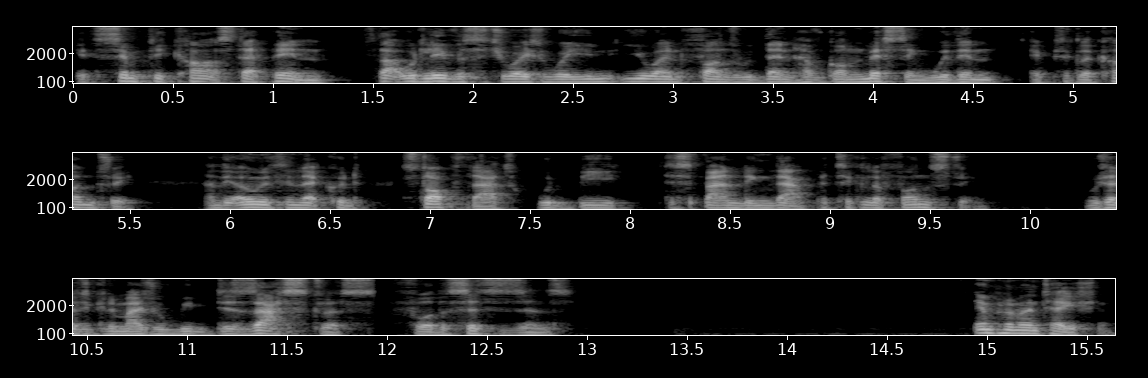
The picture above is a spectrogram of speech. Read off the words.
it simply can't step in. So that would leave a situation where UN funds would then have gone missing within a particular country. And the only thing that could stop that would be disbanding that particular fund stream, which, as you can imagine, would be disastrous for the citizens. Implementation.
